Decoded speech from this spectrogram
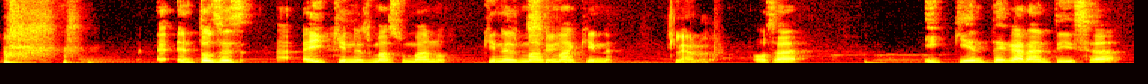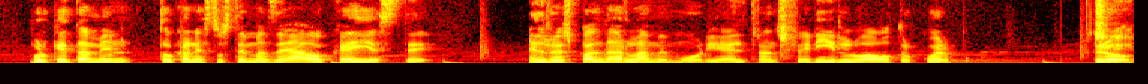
E, entonces, ahí quién es más humano, quién es más máquina. Claro. O sea, ¿y quién te garantiza porque también tocan estos temas de, ah, ok, este, el respaldar la memoria, el transferirlo a otro cuerpo. Pero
